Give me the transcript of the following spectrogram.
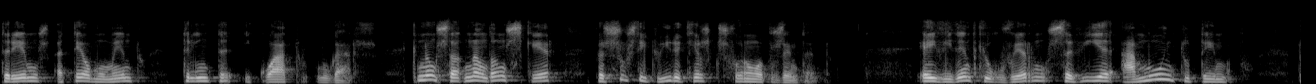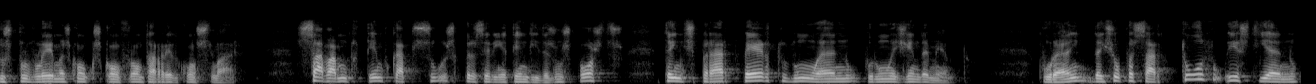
teremos até ao momento 34 lugares, que não, estão, não dão sequer para substituir aqueles que se foram aposentando. É evidente que o governo sabia há muito tempo dos problemas com que se confronta a rede consular. Sabe há muito tempo que há pessoas que, para serem atendidas nos postos, têm de esperar perto de um ano por um agendamento. Porém, deixou passar todo este ano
